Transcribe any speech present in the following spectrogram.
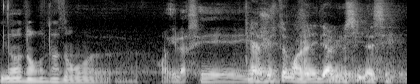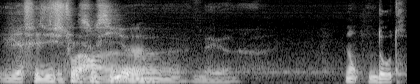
non, non, non, non. euh, il a ses. il Ah, a- justement, j'allais dire lui aussi, là, c'est. Il y a ses ses histoires. soucis, hein, euh. mais, euh, non, d'autres.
